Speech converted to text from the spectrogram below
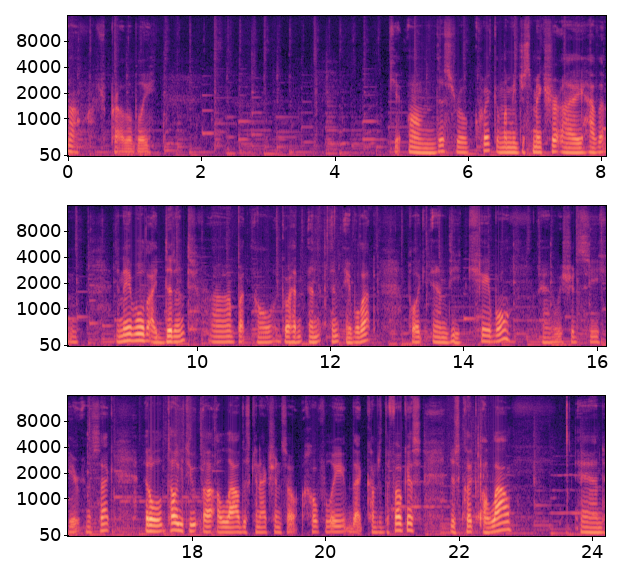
oh, I should probably get on this real quick and let me just make sure I have that enabled. I didn't, uh, but I'll go ahead and enable that. Plug in the cable and we should see here in a sec. It'll tell you to uh, allow this connection, so hopefully that comes into focus. Just click allow and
